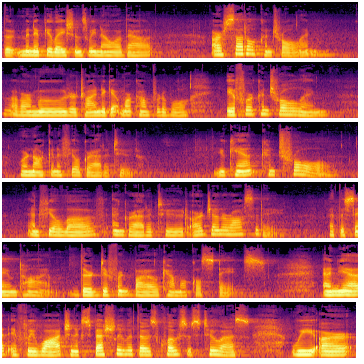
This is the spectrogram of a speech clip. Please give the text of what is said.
the manipulations we know about, or subtle controlling of our mood or trying to get more comfortable, if we're controlling, we're not going to feel gratitude. You can't control and feel love and gratitude or generosity at the same time. They're different biochemical states. And yet, if we watch, and especially with those closest to us, we are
